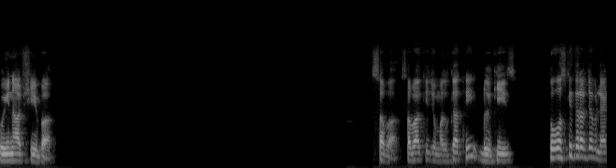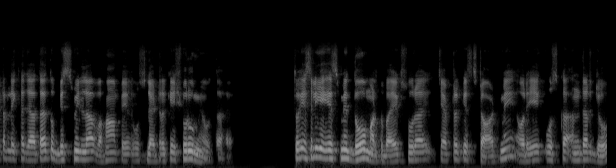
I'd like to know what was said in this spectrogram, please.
Queen of Sheba. Saba Saba की जो मलका थी, बिल्किस तो उसकी तरफ़ जब लेटर लिखा जाता है तो बिस्मिल्लाह वहाँ पे उस लेटर के शुरू में होता है। तो इसलिए इसमें दो मरतबा, एक सूरा चैप्टर के स्टार्ट में और एक उसका अंदर जो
